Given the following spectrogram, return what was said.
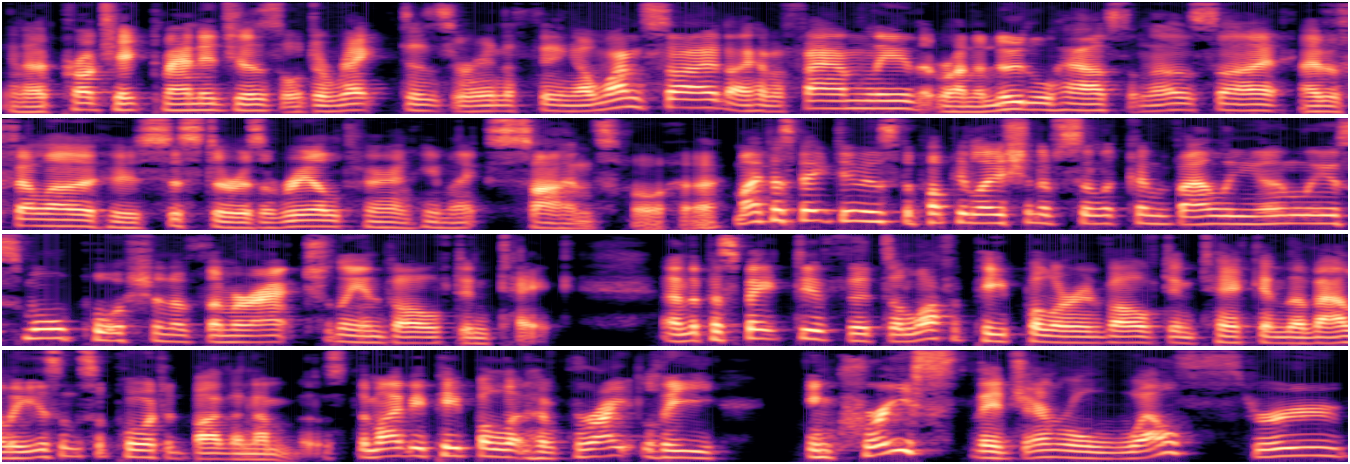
you know, project managers or directors or anything. On one side, I have a family that run a noodle house. On the other side, I have a fellow whose sister is a realtor and he makes signs for her. My perspective is the population of Silicon Valley, only a small portion of them are actually involved in tech. And the perspective that a lot of people are involved in tech in the valley isn't supported by the numbers. There might be people that have greatly increase their general wealth through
